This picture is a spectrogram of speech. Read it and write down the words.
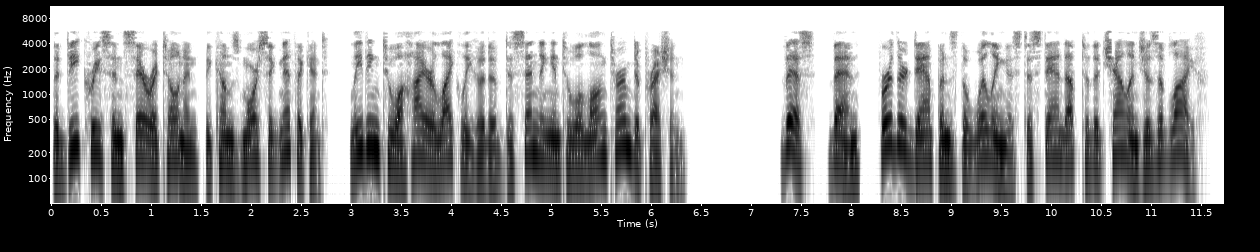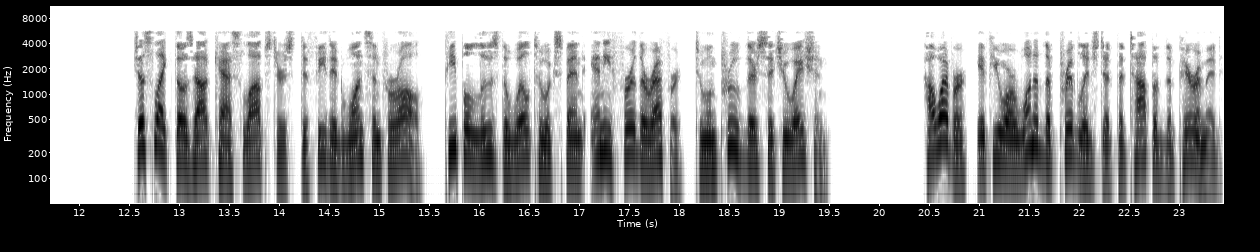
the decrease in serotonin becomes more significant, leading to a higher likelihood of descending into a long term depression. This, then, further dampens the willingness to stand up to the challenges of life. Just like those outcast lobsters defeated once and for all, people lose the will to expend any further effort to improve their situation. However, if you are one of the privileged at the top of the pyramid,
